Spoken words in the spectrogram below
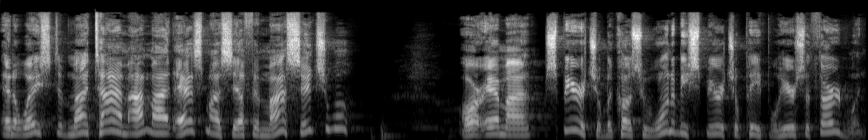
and a waste of my time, I might ask myself, am I sensual or am I spiritual? Because we want to be spiritual people. Here's the third one.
